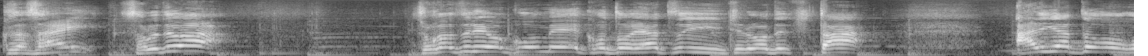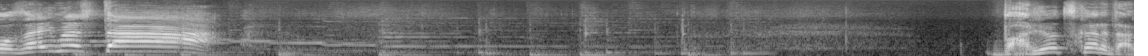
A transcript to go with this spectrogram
ください。それでは諸葛亮孔明ことやつい一郎でした。ありがとうございました。バリオ疲れた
